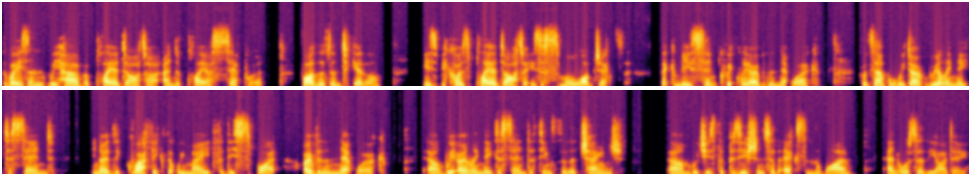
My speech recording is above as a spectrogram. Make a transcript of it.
The reason we have a player data and a player separate rather than together is because player data is a small object that can be sent quickly over the network. For example, we don't really need to send, you know, the graphic that we made for this sprite over the network. Uh, we only need to send the things that are changed, um, which is the position, so the X and the Y, and also the ID.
